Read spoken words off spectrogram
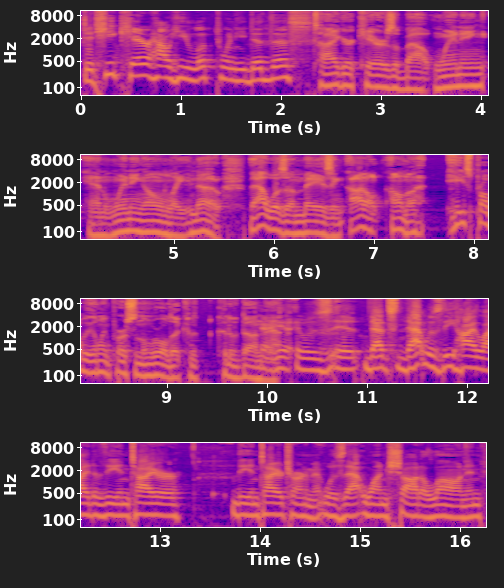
Did he care how he looked when he did this? Tiger cares about winning and winning only. No, that was amazing. I don't, I don't know. He's probably the only person in the world that could could have done that. It, it was it, that's that was the highlight of the entire the entire tournament was that one shot alone. And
